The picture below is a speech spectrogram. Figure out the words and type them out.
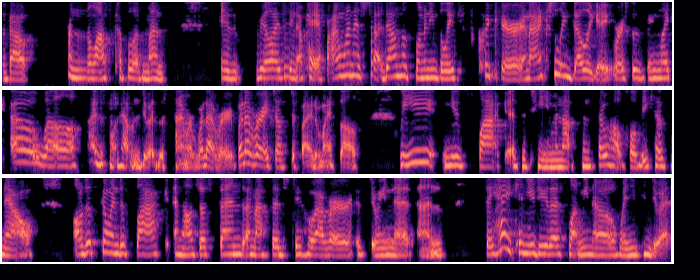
about in the last couple of months is realizing okay if i want to shut down those limiting beliefs quicker and actually delegate versus being like oh well i just won't have them do it this time or whatever whatever i justify to myself. We use slack as a team and that's been so helpful because now i'll just go into slack and i'll just send a message to whoever is doing it and say hey can you do this let me know when you can do it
